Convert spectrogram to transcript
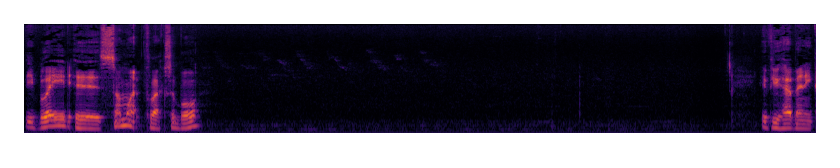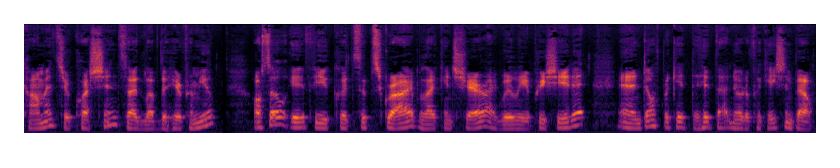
The blade is somewhat flexible, If you have any comments or questions, I'd love to hear from you. Also, if you could subscribe, like, and share, I'd really appreciate it. And don't forget to hit that notification bell.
